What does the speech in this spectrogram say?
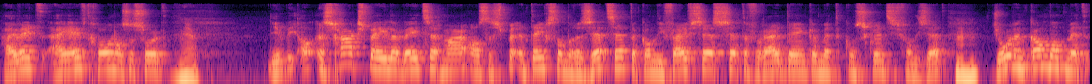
hij, weet, hij heeft gewoon als een soort. Ja een schaakspeler weet zeg maar, als een tegenstander een zet zet, dan kan die 5, 6 zetten vooruitdenken met de consequenties van die zet. Mhm. Jordan kan dat met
